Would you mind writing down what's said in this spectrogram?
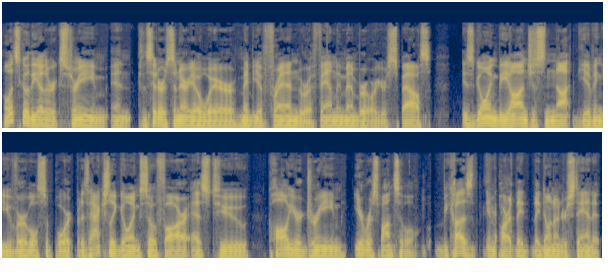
Well, let's go the other extreme and consider a scenario where maybe a friend or a family member or your spouse is going beyond just not giving you verbal support, but is actually going so far as to call your dream irresponsible because, in part, they, they don't understand it.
